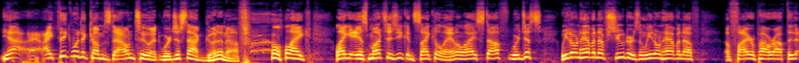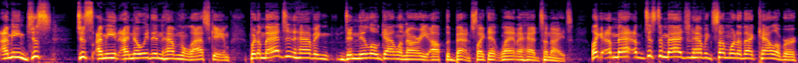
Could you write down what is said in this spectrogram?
Yeah, I think when it comes down to it, we're just not good enough. like, like as much as you can psychoanalyze stuff, we're just we don't have enough shooters and we don't have enough uh, firepower off the. I mean, just just I mean, I know we didn't have him in the last game, but imagine having Danilo Gallinari off the bench like Atlanta had tonight. Like, ima- just imagine having someone of that caliber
